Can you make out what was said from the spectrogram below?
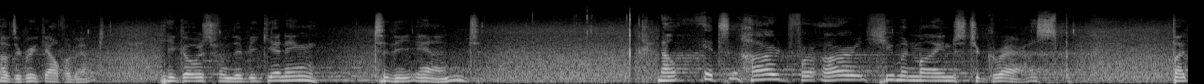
of the Greek alphabet. He goes from the beginning to the end. Now, it's hard for our human minds to grasp, but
